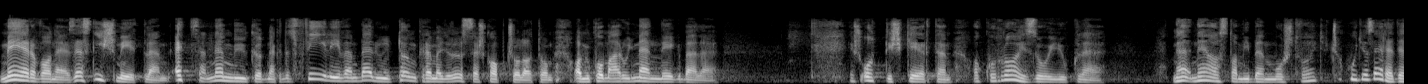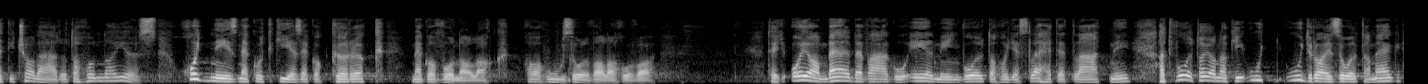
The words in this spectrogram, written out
Miért van ez? Ezt ismétlem. Egyszerűen nem működnek. De fél éven belül tönkre megy az összes kapcsolatom, amikor már úgy mennék bele. És ott is kértem, akkor rajzoljuk le. Ne, ne azt, amiben most vagy, csak úgy az eredeti családot, ahonnan jössz. Hogy néznek ott ki ezek a körök, meg a vonalak, ha húzol valahova? Tehát egy olyan belbevágó élmény volt, ahogy ezt lehetett látni. Hát volt olyan, aki úgy, úgy rajzolta meg,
